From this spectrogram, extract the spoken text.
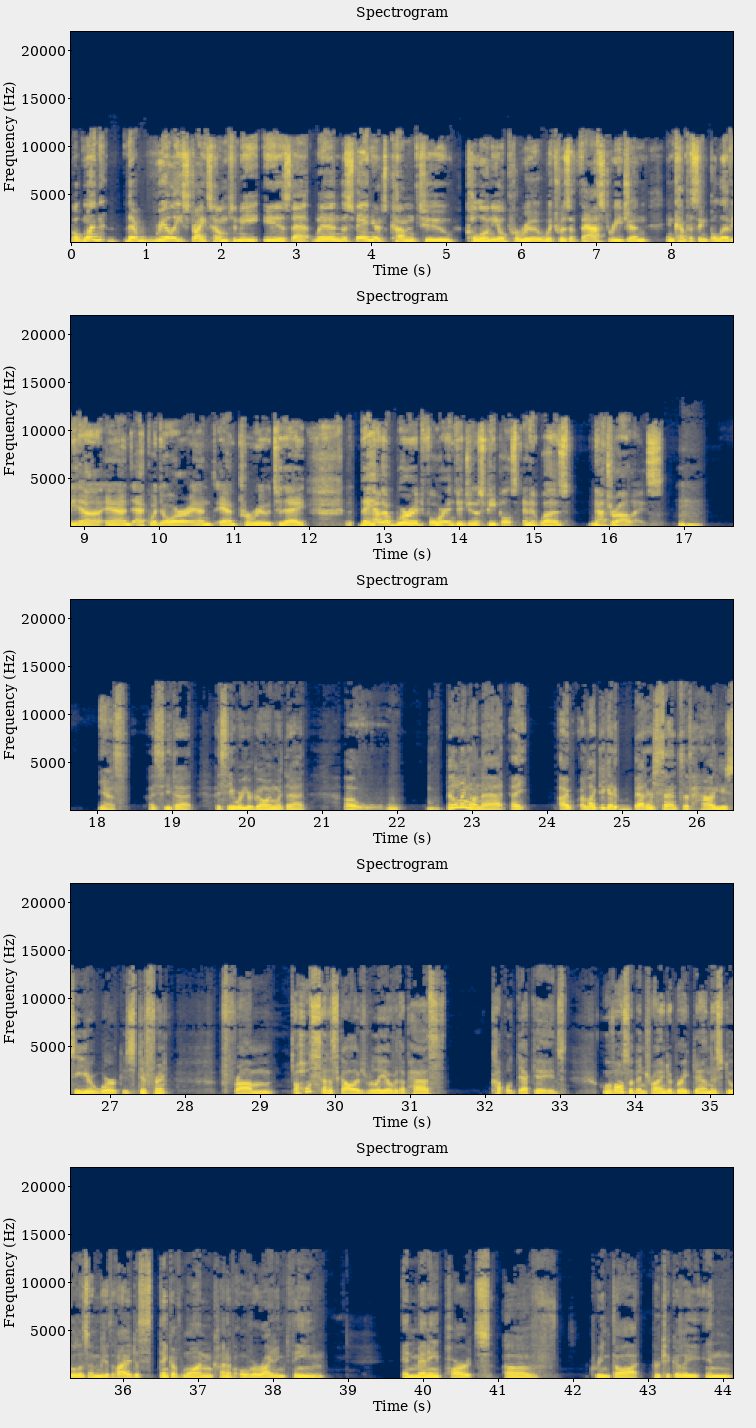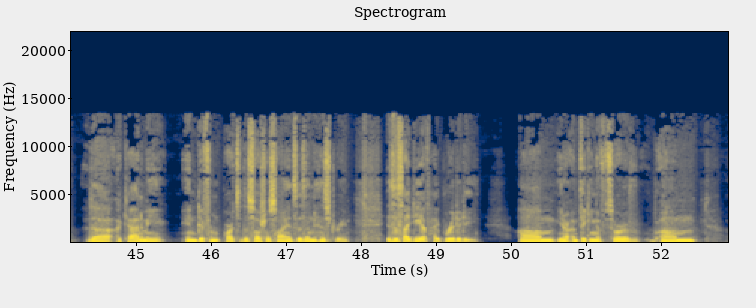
but one that really strikes home to me is that when the Spaniards come to colonial Peru, which was a vast region encompassing Bolivia and Ecuador and, and Peru today, they had a word for indigenous peoples, and it was naturales. Mm-hmm. Yes, I see that. I see where you're going with that. Uh, building on that, I, I, would like to get a better sense of how you see your work is different from a whole set of scholars really over the past couple decades who have also been trying to break down this dualism. Because if I had to think of one kind of overriding theme in many parts of green thought, particularly in the academy, in different parts of the social sciences and history, is this idea of hybridity. Um, you know, I'm thinking of sort of um,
